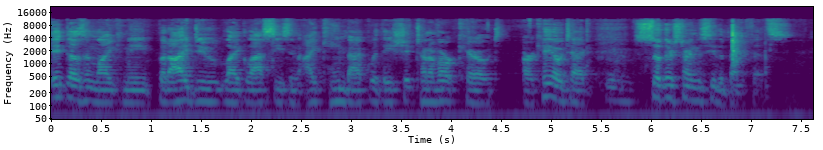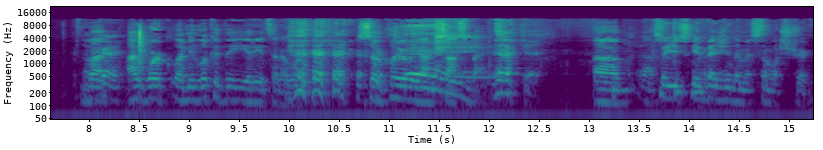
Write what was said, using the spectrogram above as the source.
It doesn't like me, but I do. Like last season, I came back with a shit ton of archeo archeo tech, so they're starting to see the benefits. But Okay. I work. I mean, look at the idiots that I work with. So clearly, I'm suspect. Okay. Um, Uh, so you're just envisioning them as somewhat strict.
